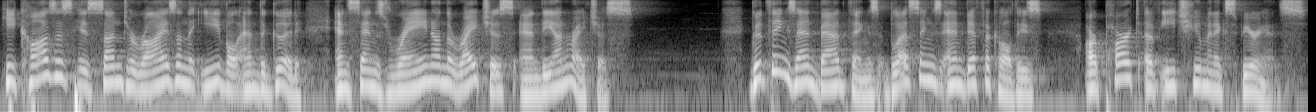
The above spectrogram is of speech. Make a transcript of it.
"He causes his sun to rise on the evil and the good and sends rain on the righteous and the unrighteous." Good things and bad things, blessings and difficulties are part of each human experience.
